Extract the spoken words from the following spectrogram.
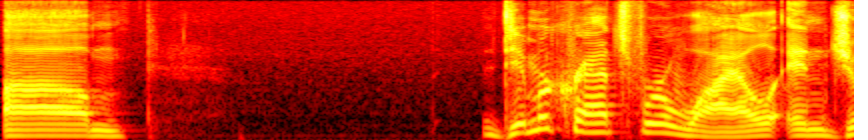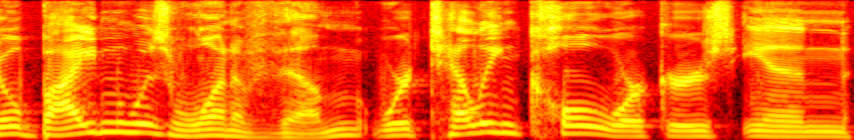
Um, Democrats for a while, and Joe Biden was one of them, were telling coal workers in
